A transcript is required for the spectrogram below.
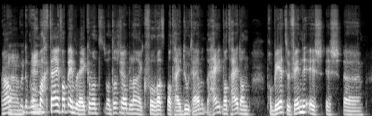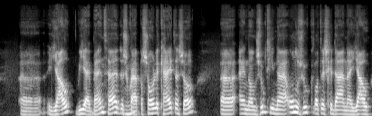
Nou, um, en, mag ik daar even op inbreken? Want, want dat is ja. wel belangrijk voor wat, wat hij doet. Hè? Want hij, wat hij dan probeert te vinden is, is uh, uh, jou, wie jij bent. Hè? Dus mm -hmm. qua persoonlijkheid en zo. Uh, en dan zoekt hij naar onderzoek wat is gedaan naar jou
